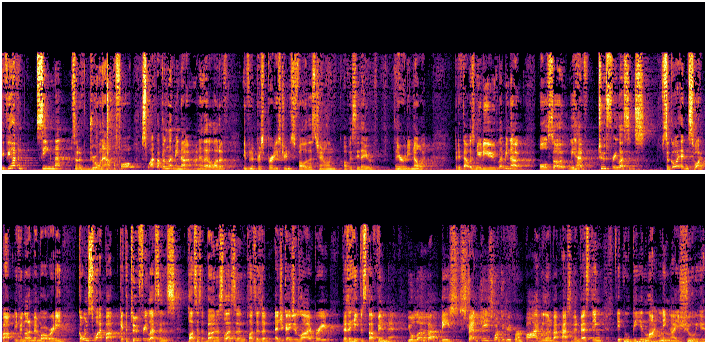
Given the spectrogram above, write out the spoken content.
if you haven't seen that sort of drawn out before, swipe up and let me know. I know that a lot of Infinite Prosperity students follow this channel and obviously they, they already know it. But if that was new to you, let me know. Also, we have two free lessons. So go ahead and swipe up. If you're not a member already, go and swipe up, get the two free lessons, plus there's a bonus lesson, plus there's an education library. There's a heap of stuff in there. You'll learn about these strategies, one, two, three, four, and five. You'll learn about passive investing. It will be enlightening, I assure you.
